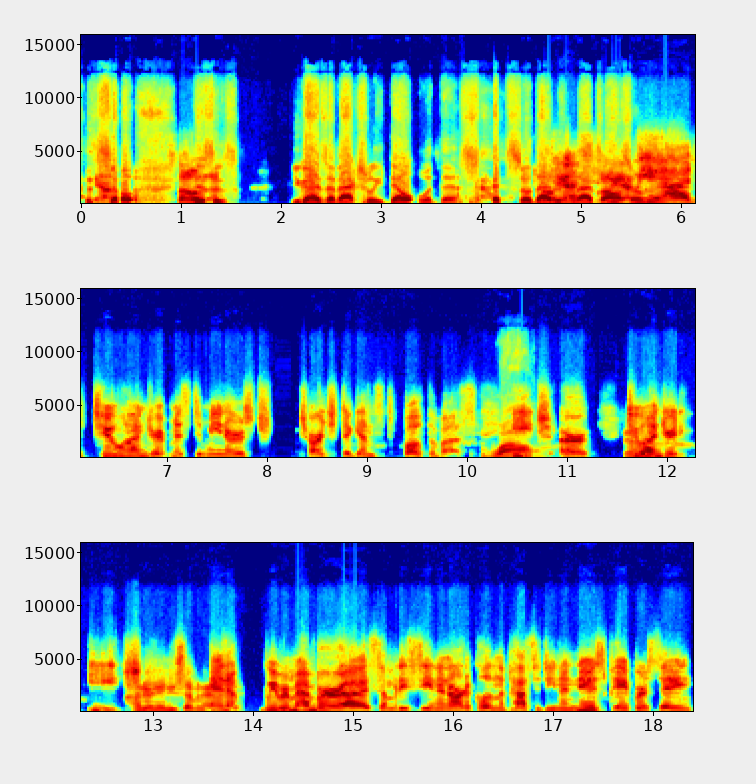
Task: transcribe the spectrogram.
yeah. so So this is you guys have actually dealt with this, so oh, that's Oh, yeah. that's Oh, awesome. We had 200 misdemeanors ch- charged against both of us wow. each, or Yeah. 200 each. 187 And actually. We remember uh, somebody seeing an article in the Pasadena newspaper saying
